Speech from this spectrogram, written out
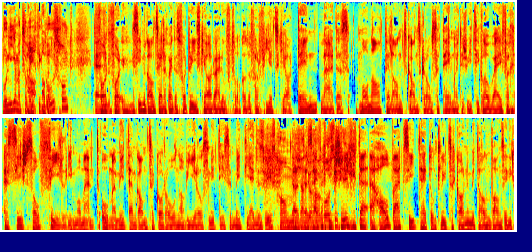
wo niemand so ja, richtig rauskommt. Äh, vor, vor, seien wir ganz ehrlich, wenn das vor 30 Jahren wäre aufgeflogen oder vor 40 Jahren, dann wäre das monatelang das ganz grosse Thema in der Schweiz. Ich glaube einfach, es ist so viel im Moment um mit dem ganzen Coronavirus, mit diesem, mit jenem. Das Swisscom da, ist dass einfach die Geschichte eine Halbwertszeit hat und die Leute sich gar nicht mit allem wahnsinnig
